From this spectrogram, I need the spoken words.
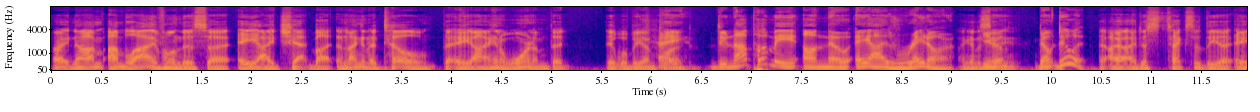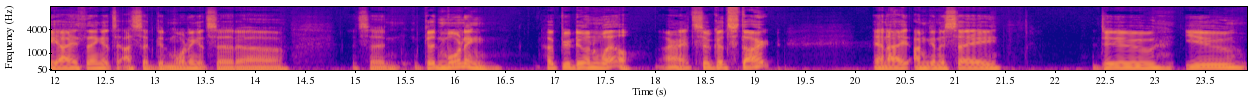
All right, now I'm I'm live on this uh, AI chatbot, and I'm going to tell the AI, I'm going to warn them that it will be unplugged. Hey, do not put me on no AI's radar. I gotta You know? say- don't do it. I, I just texted the uh, AI thing. It's, I said good morning. It said uh, it said good morning. Hope you're doing well. All right, so good start. And I I'm going to say, do you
